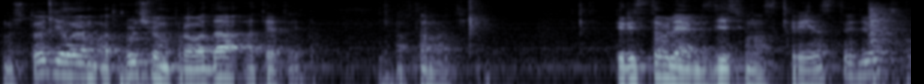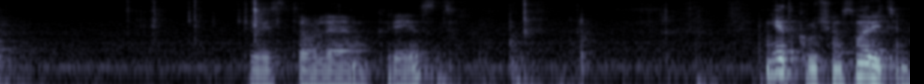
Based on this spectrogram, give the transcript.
мы что делаем? Откручиваем провода от этой автоматики. Переставляем, здесь у нас крест идет. Переставляем крест. И откручиваем. Смотрите,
